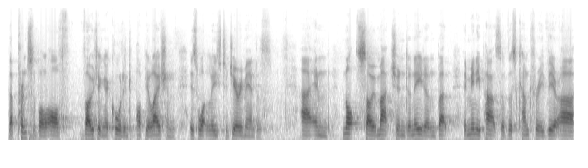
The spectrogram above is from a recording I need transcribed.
the principle of voting according to population is what leads to gerrymanders. Uh, and not so much in Dunedin, but in many parts of this country, there are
